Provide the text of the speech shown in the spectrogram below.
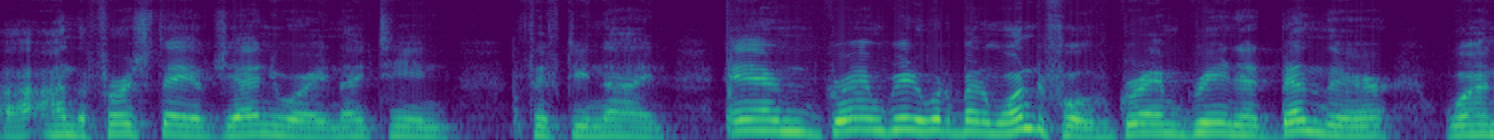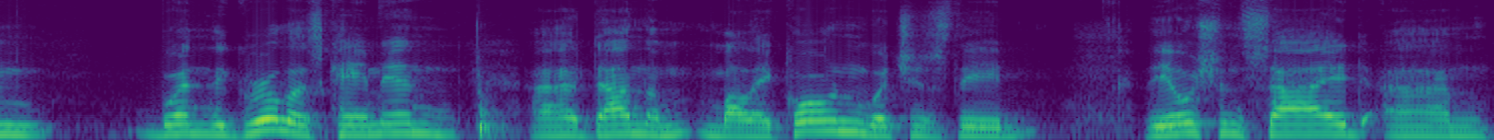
uh, on the first day of January 1959. And Graham Greene, it would have been wonderful if Graham Greene had been there when, when the guerrillas came in uh, down the Malecon, which is the the Oceanside um,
